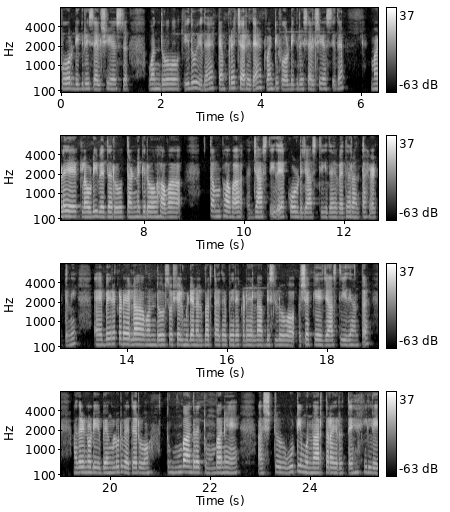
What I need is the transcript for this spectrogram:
ಫೋರ್ ಡಿಗ್ರಿ ಸೆಲ್ಸಿಯಸ್ ಒಂದು ಇದು ಇದೆ ಟೆಂಪ್ರೇಚರ್ ಇದೆ ಟ್ವೆಂಟಿ ಫೋರ್ ಡಿಗ್ರಿ ಸೆಲ್ಸಿಯಸ್ ಇದೆ. ಮಳೆ ಕ್ಲೌಡಿ ವೆದರು ತಣ್ಣಗಿರೋ ಹವಾ ತಂಪು ಹವಾ ಜಾಸ್ತಿ ಇದೆ ಕೋಲ್ಡ್ ಜಾಸ್ತಿ ಇದೆ ವೆದರ್ ಅಂತ ಹೇಳ್ತೀನಿ. ಬೇರೆ ಕಡೆ ಎಲ್ಲ ಒಂದು ಸೋಷಿಯಲ್ ಮೀಡಿಯಾನಲ್ಲಿ ಬರ್ತಾ ಇದೆ, ಬೇರೆ ಕಡೆ ಎಲ್ಲ ಬಿಸಿಲು, ಸೆಕೆ ಜಾಸ್ತಿ ಇದೆ ಅಂತ. ಆದರೆ ನೋಡಿ, ಬೆಂಗಳೂರು ವೆದರು ತುಂಬ ಅಂದರೆ ತುಂಬಾ ಅಷ್ಟು ಊಟಿ ಮುನ್ನಾರ್ ಥರ ಇರುತ್ತೆ. ಇಲ್ಲಿ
